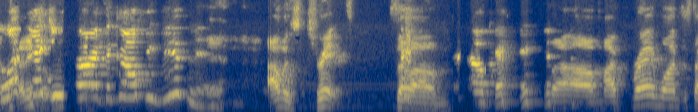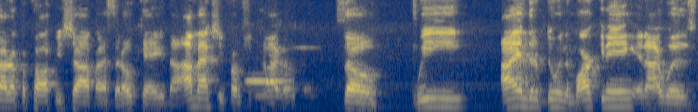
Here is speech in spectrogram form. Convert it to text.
What made you start the coffee business? I was tricked. So um Okay. But, uh, my friend wanted to start up a coffee shop, and I said, okay. Now I'm actually from Chicago, so we I ended up doing the marketing, and I was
